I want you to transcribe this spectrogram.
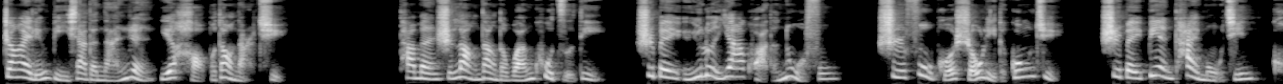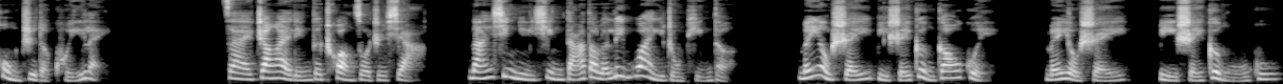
张爱玲笔下的男人也好不到哪儿去。他们是浪荡的纨绔子弟，是被舆论压垮的懦夫，是富婆手里的工具，是被变态母亲控制的傀儡。在张爱玲的创作之下，男性、女性达到了另外一种平等，没有谁比谁更高贵，没有谁比谁更无辜。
